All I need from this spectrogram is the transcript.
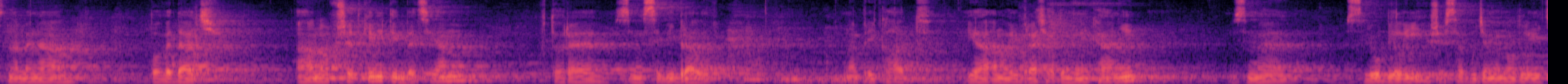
znamená povedať áno všetkým tým veciam, ktoré sme si vybrali. Napríklad ja a moji bratia Dominikáni sme slúbili, že sa budeme modliť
